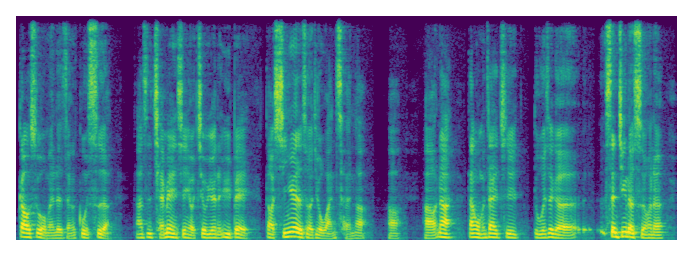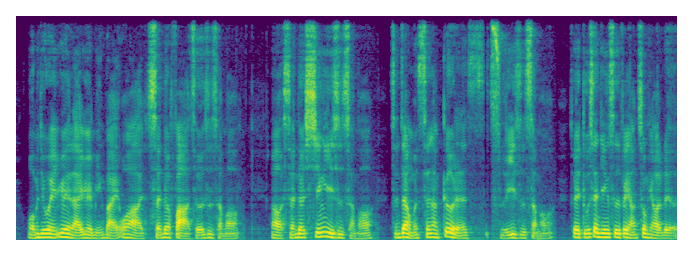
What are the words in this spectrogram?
告诉我们的整个故事啊，它是前面先有旧约的预备，到新约的时候就完成了啊。好，那当我们再去读这个圣经的时候呢，我们就会越来越明白，哇，神的法则是什么？啊，神的心意是什么？神在我们身上个人的旨意是什么？所以读圣经是非常重要的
